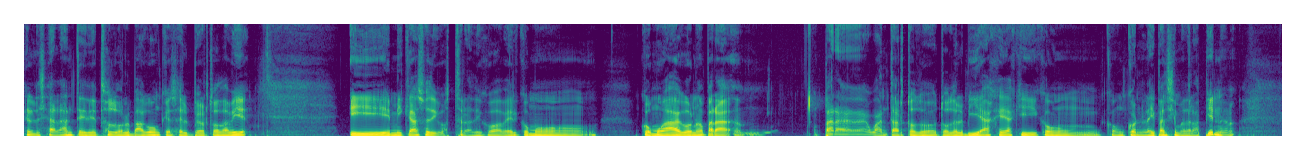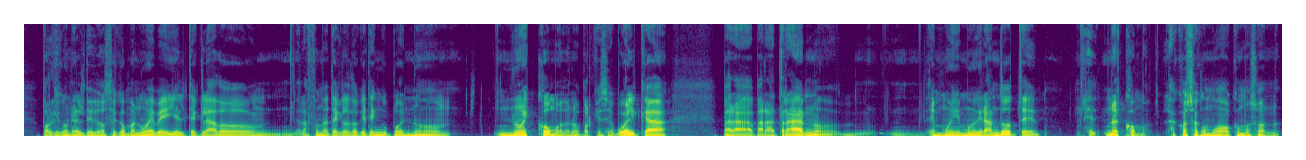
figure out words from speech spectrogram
de, delante de todo el vagón, que es el peor todavía. Y en mi caso digo, ostras, digo, a ver cómo, cómo hago, ¿no? Para para aguantar todo, todo el viaje aquí con, con, el iPad encima de las piernas, ¿no? Porque con el de 12,9 y el teclado, la funda de teclado que tengo, pues no, no es cómodo, ¿no? Porque se vuelca para, atrás, ¿no? Es muy, muy grandote. Eh, no es cómodo, las cosas como, como son, ¿no?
